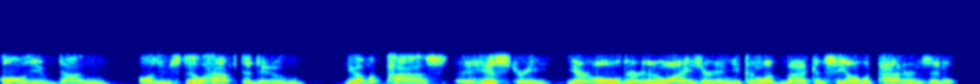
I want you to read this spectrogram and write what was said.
All you've done, all you still have to do, you have a past, a history, you're older and wiser, and you can look back and see all the patterns in it,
